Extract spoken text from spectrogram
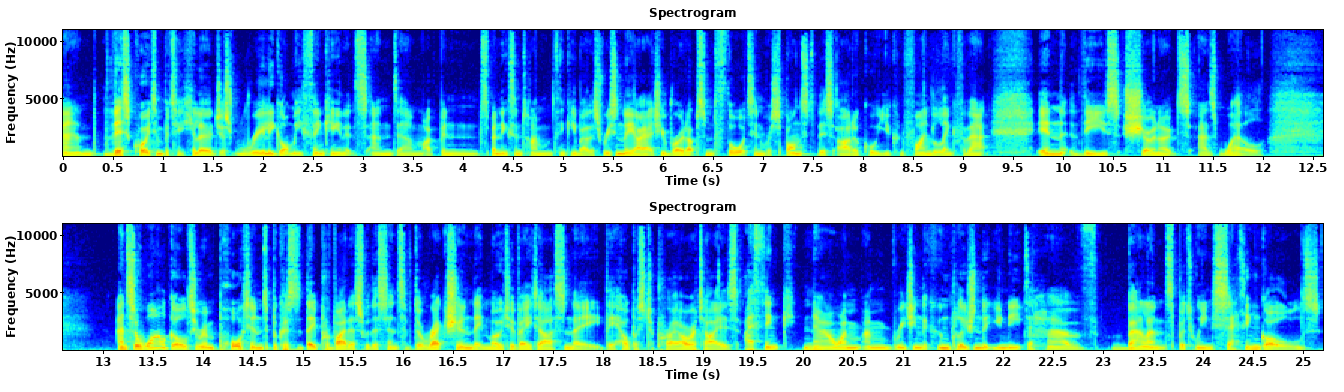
And this quote in particular just really got me thinking, and it's and um, I've been spending some time thinking about this recently. I actually wrote up some thoughts in response to this article. You can find a link for that in these show notes as well. And so while goals are important because they provide us with a sense of direction, they motivate us and they, they help us to prioritize, I think now I'm, I'm reaching the conclusion that you need to have balance between setting goals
